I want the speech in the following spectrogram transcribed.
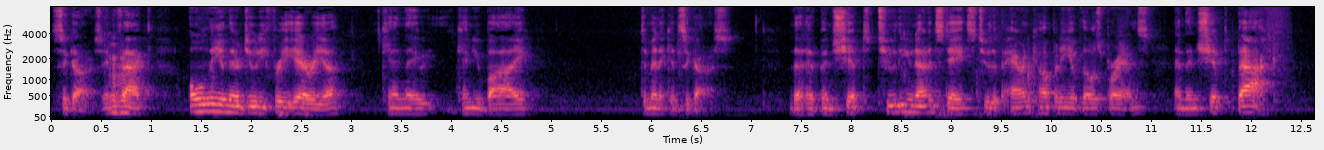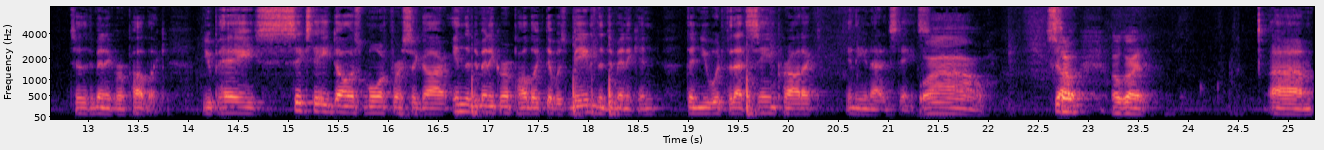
cigars. In Mhm. fact, only in their duty free area can they can you buy Dominican cigars that have been shipped to the United States to the parent company of those brands and then shipped back to the Dominican Republic. You pay six to eight dollars more for a cigar in the Dominican Republic that was made in the Dominican than you would for that same product in the United States. Wow. So, So, oh, go ahead. um,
